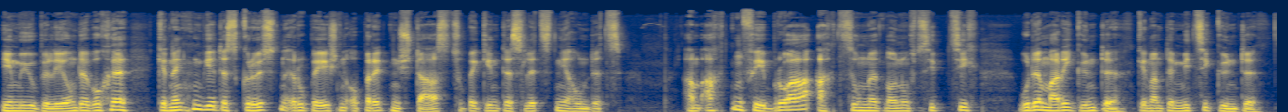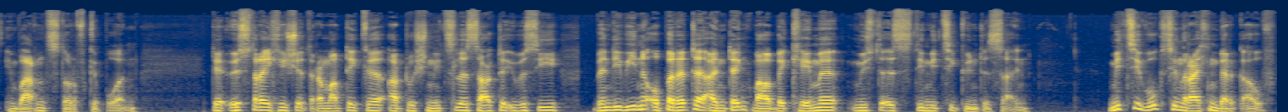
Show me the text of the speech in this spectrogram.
Im Jubiläum der Woche gedenken wir des größten europäischen Operettenstars zu Beginn des letzten Jahrhunderts. Am 8. Februar 1879 wurde Marie Günther, genannte Mitzi Günther, in Warnsdorf geboren. Der österreichische Dramatiker Arthur Schnitzler sagte über sie, wenn die Wiener Operette ein Denkmal bekäme, müsste es die Mitzi Günther sein. Mitzi wuchs in Reichenberg auf,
